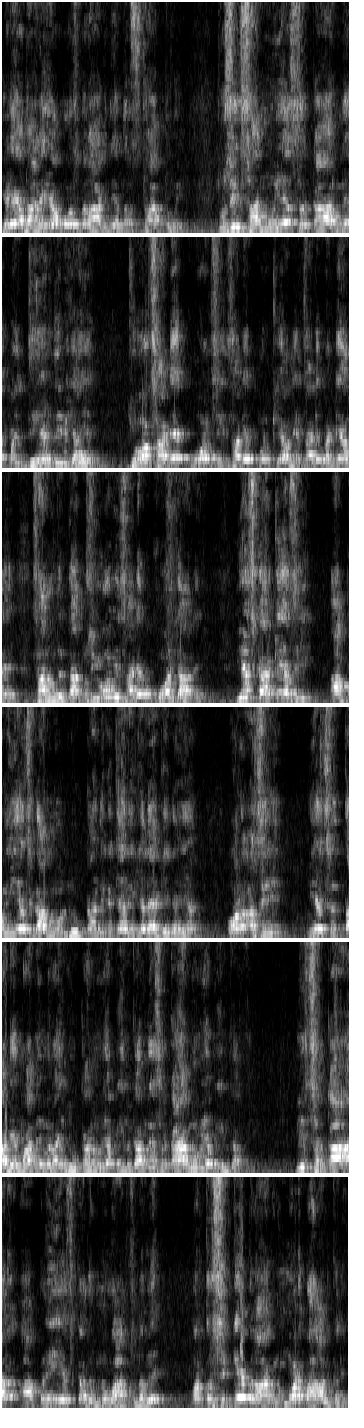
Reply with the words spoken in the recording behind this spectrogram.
ਜਿਹੜੇ ਅਦਾਰੇ ਆ ਉਹ ਉਸ ਬਲਾਕ ਦੇ ਅੰਦਰ ਸਥਾਪਿਤ ਹੋਏ। ਤੁਸੀਂ ਸਾਨੂੰ ਇਹ ਸਰਕਾਰ ਨੇ ਕੋਈ ਦੇਣ ਦੀ ਬਜਾਏ ਜੋ ਸਾਡੇ ਕੋਲ ਸੀ, ਸਾਡੇ ਪੁਰਖਿਆਂ ਨੇ, ਸਾਡੇ ਵੱਡਿਆਂ ਨੇ ਸਾਨੂੰ ਦਿੱਤਾ, ਤੁਸੀਂ ਉਹ ਵੀ ਸਾਡੇ ਕੋਲ ਖੋਲ ਜਾ ਰਹੇ ਹੋ। ਇਸ ਕਰਕੇ ਅਸੀਂ ਆਪਣੀ ਇਸ ਗੱਲ ਨੂੰ ਲੋਕਾਂ ਦੀ ਕਚਹਿਰੀ 'ਚ ਲੈ ਕੇ ਗਏ ਆ ਔਰ ਅਸੀਂ ਇਸ ਤੁਹਾਡੇ ਮਾਧਿਅਮ ਰਾਹੀਂ ਲੋਕਾਂ ਨੂੰ ਵੀ ਅਪੀਲ ਕਰਦੇ, ਸਰਕਾਰ ਨੂੰ ਵੀ ਅਪੀਲ ਕਰਦੇ ਵੀ ਸਰਕਾਰ ਆਪਣੇ ਇਸ ਕਦਮ ਨੂੰ ਵਾਪਸ ਲਵੇ ਔਰ ਤਰਸਿੱਕੇ ਬਲਾਕ ਨੂੰ ਮੁੜ ਬਹਾਲ ਕਰੇ।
